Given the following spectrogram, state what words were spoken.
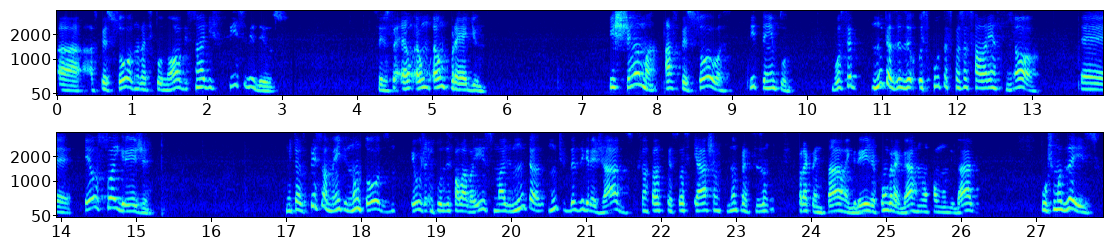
a, as pessoas, no versículo 9, são edifício de Deus. Ou seja, é, é, um, é um prédio. E chama as pessoas de templo. Você, muitas vezes, eu escuto as pessoas falarem assim, ó, oh, é, eu sou a igreja. Muitas, principalmente, não todos, eu já, inclusive falava isso, mas muita, muitos desigrejados, que são aquelas pessoas que acham que não precisam frequentar uma igreja, congregar numa comunidade, costumam dizer isso.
